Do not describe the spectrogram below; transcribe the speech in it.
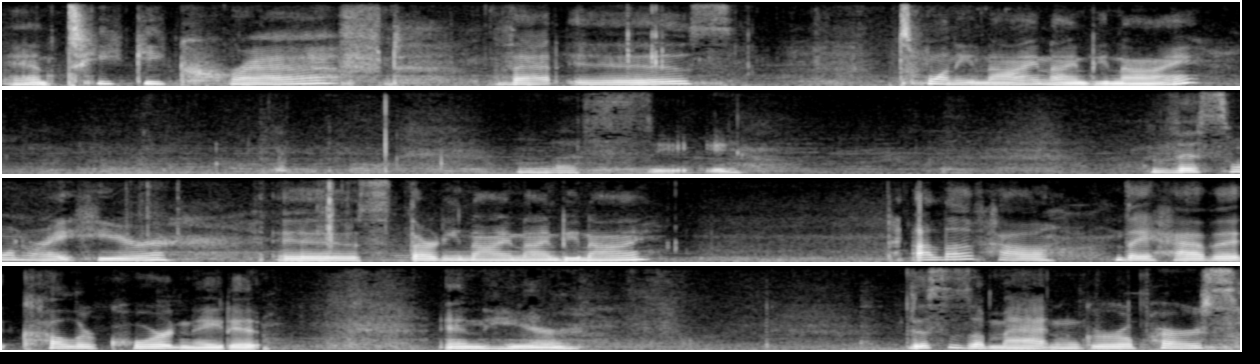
Antique Craft. That is $29.99. Let's see. This one right here is $39.99. I love how they have it color coordinated in here. This is a Madden Girl purse.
